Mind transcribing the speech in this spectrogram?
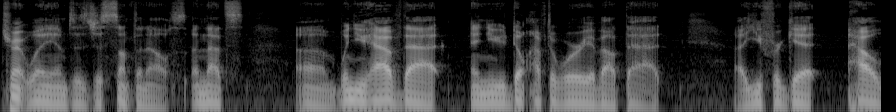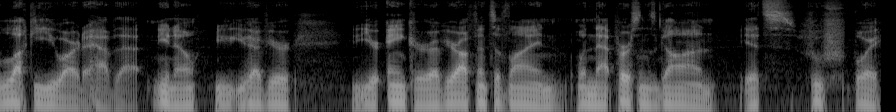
Trent Williams is just something else, and that's um, when you have that and you don't have to worry about that, uh, you forget how lucky you are to have that. You know, you you have your your anchor of your offensive line when that person's gone it's oof, boy,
